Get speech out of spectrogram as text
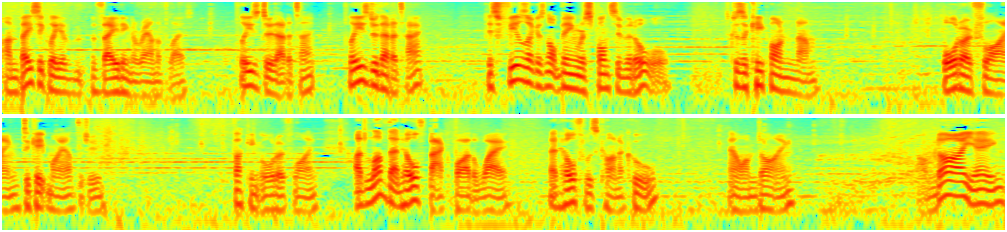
I'm basically ev- evading around the place. Please do that attack. Please do that attack. This feels like it's not being responsive at all. It's because I keep on um, auto flying to keep my altitude. Fucking auto flying. I'd love that health back, by the way. That health was kind of cool. Now I'm dying. I'm dying.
